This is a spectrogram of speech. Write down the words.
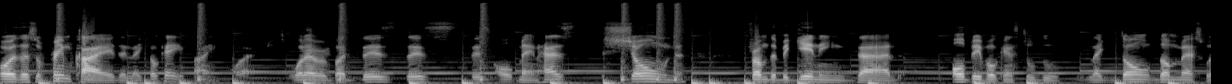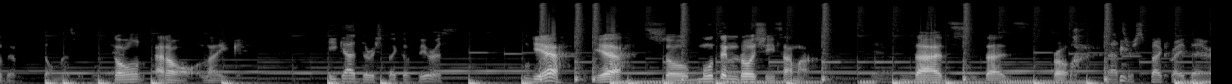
or the Supreme Kai. They're like, okay, fine, what, whatever. But this this this old man has shown from the beginning that old people can still do. Like, don't don't mess with him. Don't mess with him. Don't at all. Like, He got the respect of Beerus. yeah, yeah. So Muten Roshi sama. Yeah, That's that's bro. that's respect right there.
